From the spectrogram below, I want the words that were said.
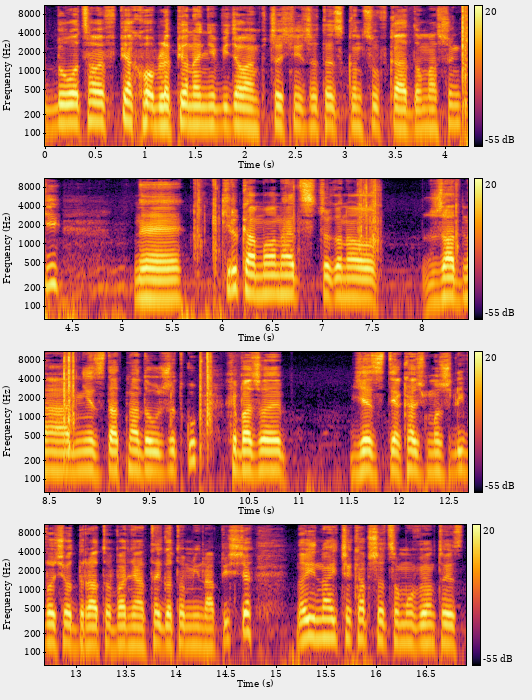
było całe w piachu oblepione, nie widziałem wcześniej, że to jest końcówka do maszynki. E, kilka monet, z czego no żadna niezdatna do użytku, chyba że jest jakaś możliwość odratowania tego, to mi napiszcie. No i najciekawsze co mówią to jest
